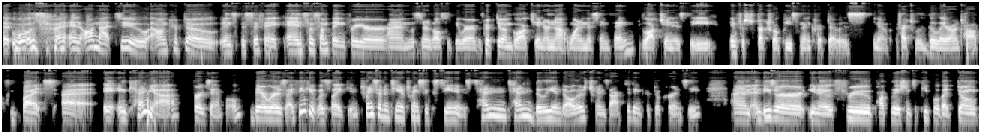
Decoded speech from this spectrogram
It was, and on that too, on crypto in specific. And so, something for your um, listeners also to be aware of crypto and blockchain are not one and the same thing. Blockchain is the infrastructural piece, and then crypto is, you know, effectively the layer on top. But uh, in Kenya, for example, there was, I think it was like in 2017 or 2016, it was 10, $10 billion transacted in cryptocurrency. Um, and these are, you know, through populations of people that don't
